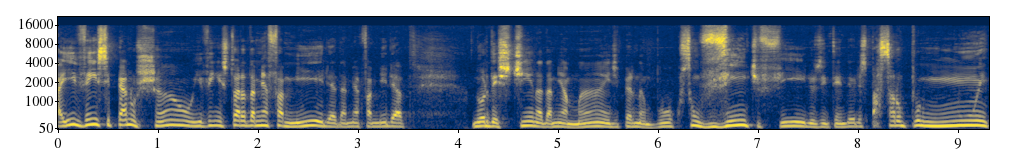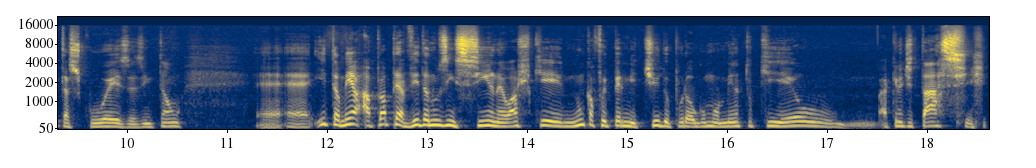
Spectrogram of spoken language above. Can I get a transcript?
aí vem esse pé no chão e vem a história da minha família, da minha família nordestina, da minha mãe, de Pernambuco. São 20 filhos, entendeu? Eles passaram por muitas coisas. Então, é, é, e também a própria vida nos ensina. Eu acho que nunca foi permitido por algum momento que eu acreditasse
